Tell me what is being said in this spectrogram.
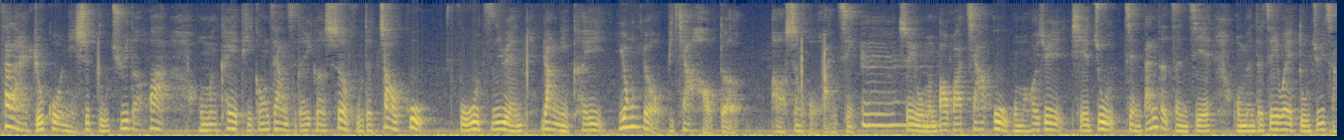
再来，如果你是独居的话，我们可以提供这样子的一个社福的照顾服务资源，让你可以拥有比较好的。啊，生活环境，嗯，所以我们包括家务，我们会去协助简单的整洁我们的这一位独居长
